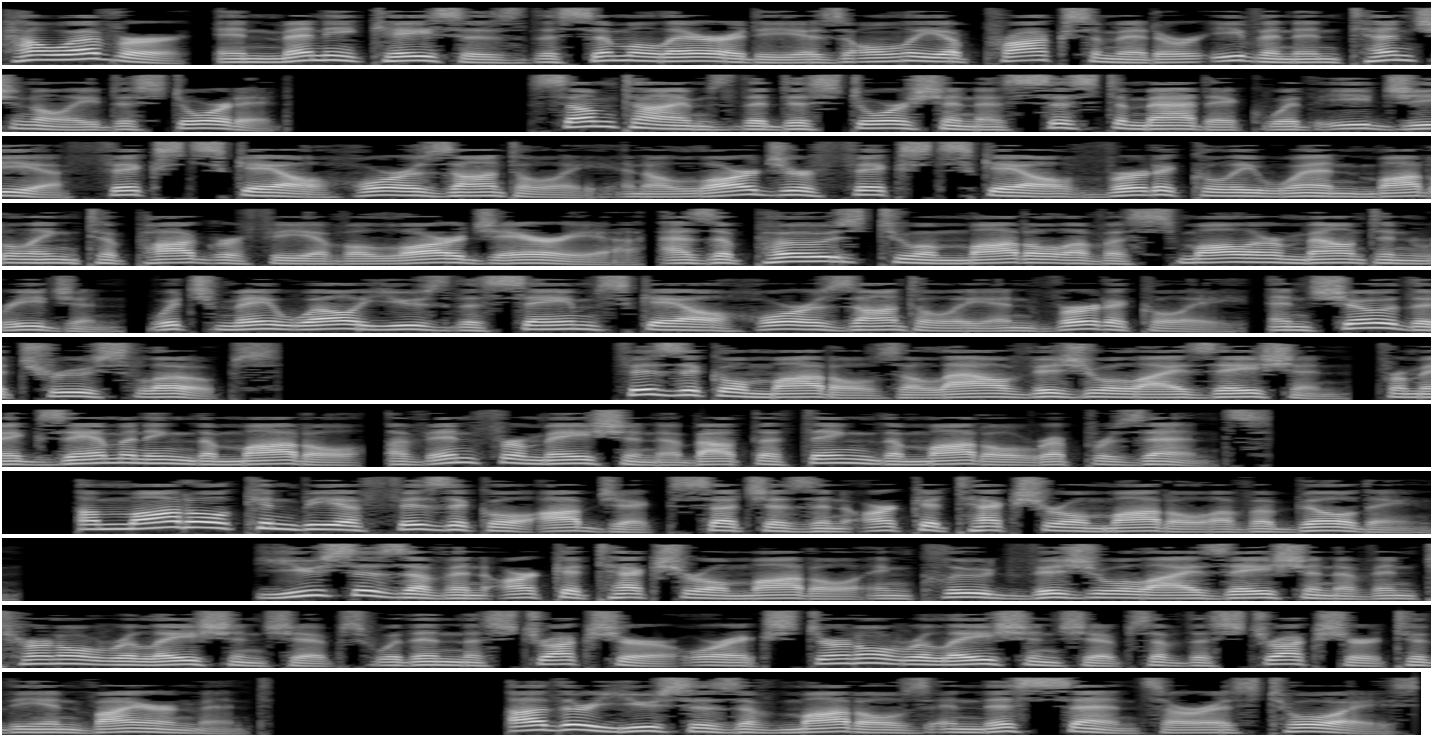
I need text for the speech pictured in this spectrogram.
However, in many cases the similarity is only approximate or even intentionally distorted. Sometimes the distortion is systematic with e.g. a fixed scale horizontally and a larger fixed scale vertically when modeling topography of a large area as opposed to a model of a smaller mountain region, which may well use the same scale horizontally and vertically, and show the true slopes. Physical models allow visualization, from examining the model, of information about the thing the model represents. A model can be a physical object such as an architectural model of a building. Uses of an architectural model include visualization of internal relationships within the structure or external relationships of the structure to the environment. Other uses of models in this sense are as toys.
